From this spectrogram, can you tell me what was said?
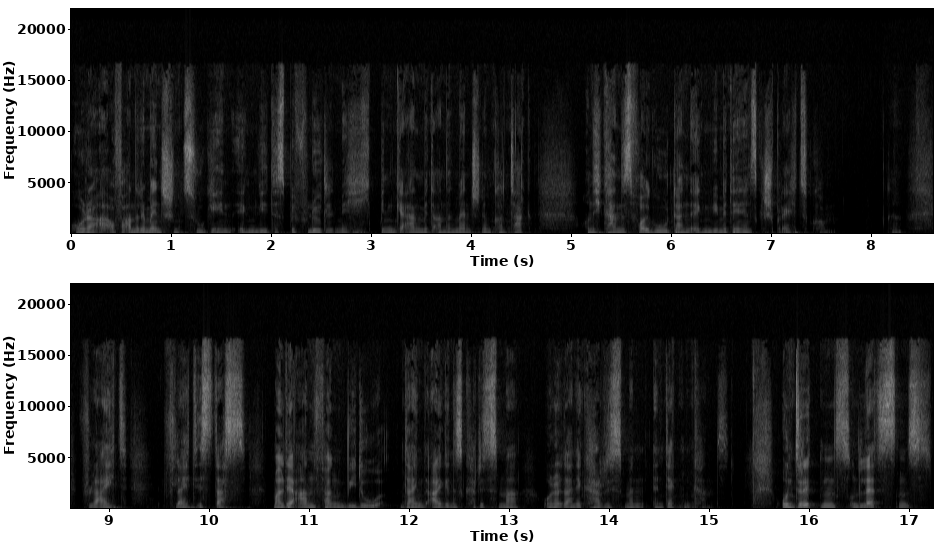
Oder auf andere Menschen zugehen, irgendwie, das beflügelt mich. Ich bin gern mit anderen Menschen im Kontakt und ich kann es voll gut, dann irgendwie mit denen ins Gespräch zu kommen. Ja. Vielleicht, vielleicht ist das mal der Anfang, wie du dein eigenes Charisma oder deine Charismen entdecken kannst. Und drittens und letztens,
